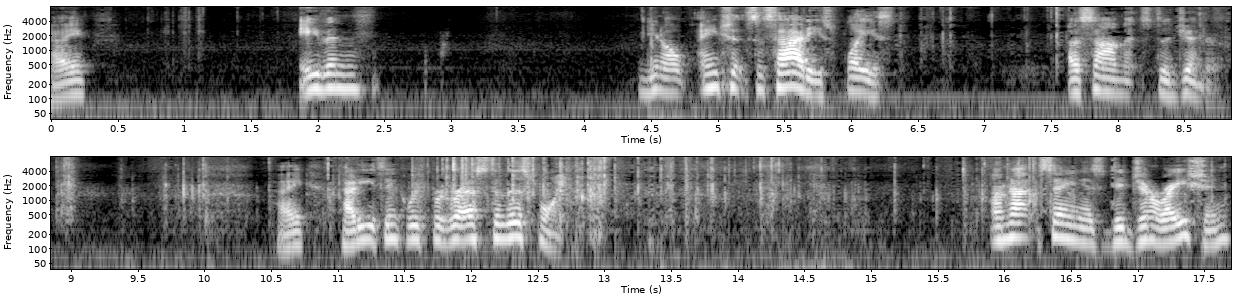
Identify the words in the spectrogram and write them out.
Okay? Even you know, ancient societies placed assignments to gender. Okay? How do you think we've progressed to this point? I'm not saying it's degeneration,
